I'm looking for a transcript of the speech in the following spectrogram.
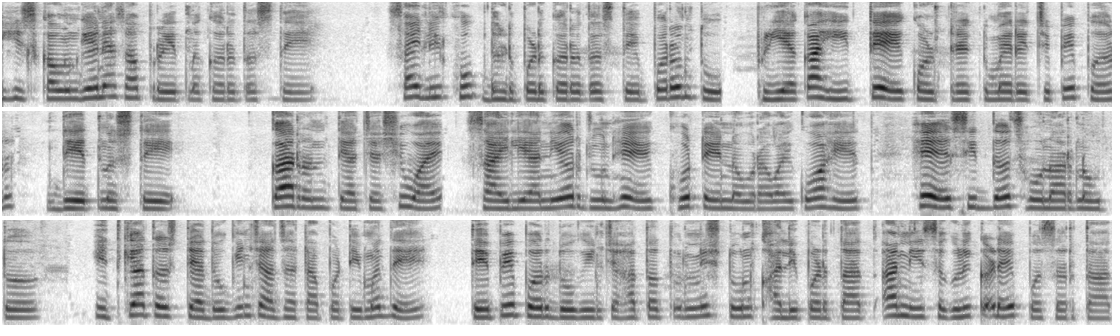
हिसकावून घेण्याचा प्रयत्न करत असते. सायली खूप धडपड करत असते परंतु प्रिया काही ते कॉन्ट्रॅक्ट मॅरेजचे पेपर देत नसते. कारण त्याच्याशिवाय सायली आणि अर्जुन हे खोटे नवरा बायको आहेत हे सिद्धच होणार नव्हतं. इतक्यातच त्या दोघींच्या झटापटीमध्ये ते पेपर दोघींच्या हातातून निसटून खाली पडतात आणि सगळीकडे पसरतात.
